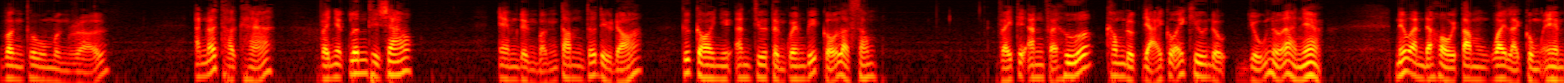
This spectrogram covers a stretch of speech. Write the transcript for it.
Vân Thu mừng rỡ. Anh nói thật hả? Vậy Nhật Linh thì sao? Em đừng bận tâm tới điều đó, cứ coi như anh chưa từng quen biết cổ là xong. Vậy thì anh phải hứa không được dạy cô ấy khiêu được vũ nữa à nha. Nếu anh đã hồi tâm quay lại cùng em,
